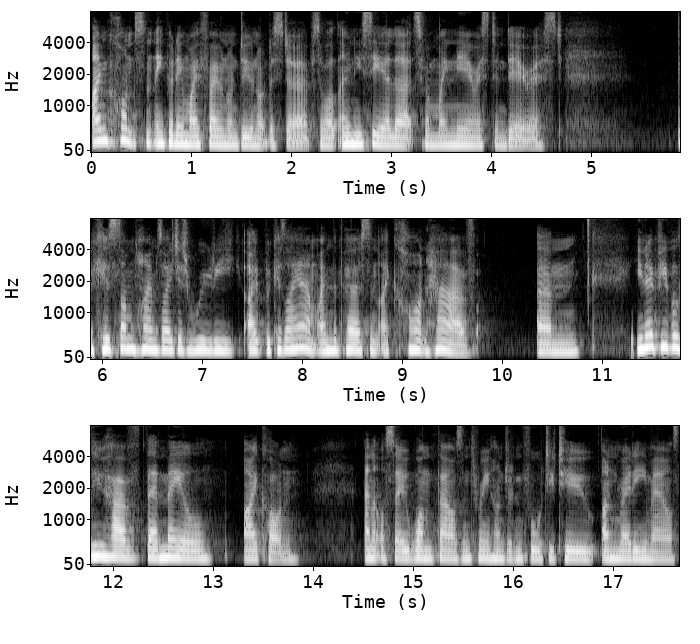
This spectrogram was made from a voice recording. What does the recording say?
I'm constantly putting my phone on do not disturb, so I'll only see alerts from my nearest and dearest. Because sometimes I just really, I, because I am, I'm the person I can't have. Um, you know, people who have their mail icon and it'll say 1,342 unread emails.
